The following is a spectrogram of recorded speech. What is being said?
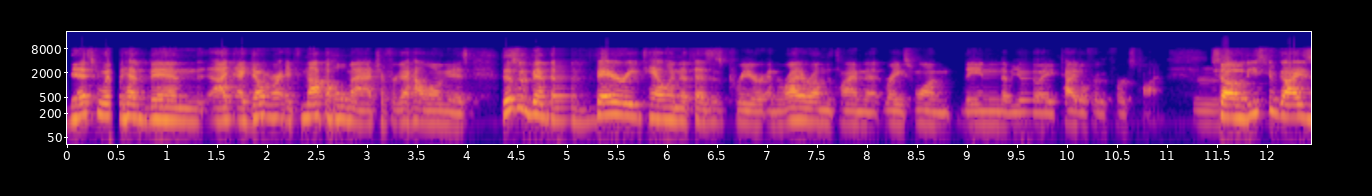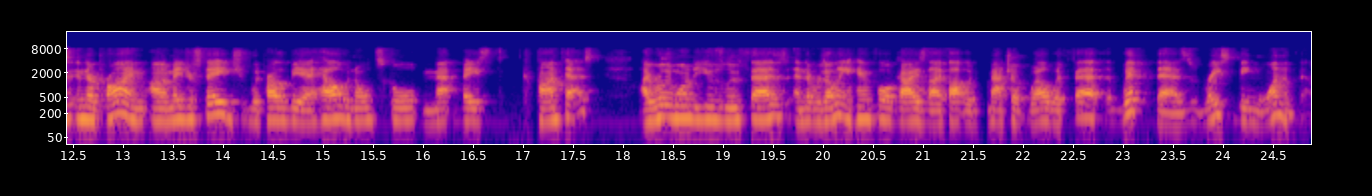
This would have been I, I don't remember it's not the whole match, I forget how long it is. This would have been the very tail end of Thesz's career and right around the time that Race won the NWA title for the first time. Mm. So these two guys in their prime on a major stage would probably be a hell of an old school mat based contest. I really wanted to use Lou and there was only a handful of guys that I thought would match up well with Fe- with Thesz, Race being one of them.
